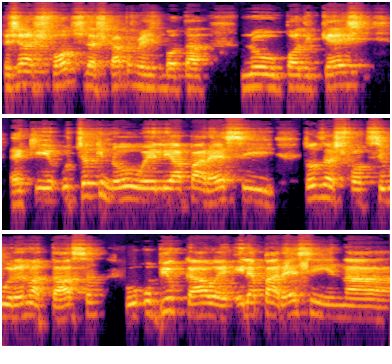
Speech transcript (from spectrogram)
pesquisando as fotos das capas para a gente botar no podcast, é que o Chuck Noll ele aparece todas as fotos segurando a taça. O, o Bill Cowher, ele aparece na,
